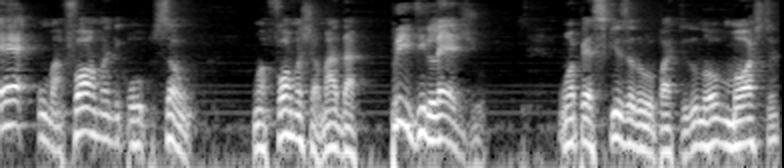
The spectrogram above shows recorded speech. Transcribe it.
É uma forma de corrupção. Uma forma chamada privilégio. Uma pesquisa do Partido Novo mostra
